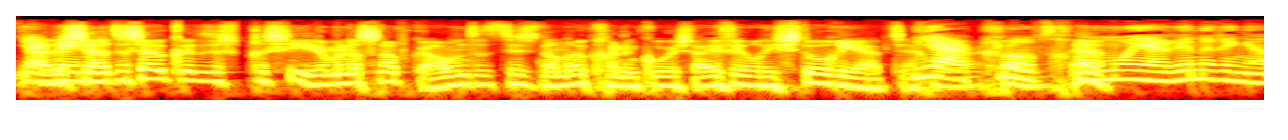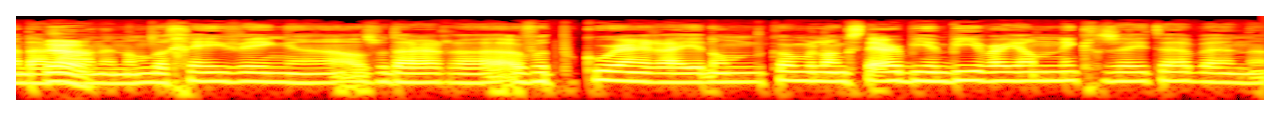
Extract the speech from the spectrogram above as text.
ja, ja, dus het is ook, het is precies, maar dat snap ik al. Want het is dan ook gewoon een koers waar je veel historie hebt, zeg ja, maar. klopt. Gewoon ja. mooie herinneringen daaraan. En omgeving. eh als we daar eh, over het parcours heen rijden, dan komen we langs de Airbnb waar Jan en ik gezeten hebben. En eh,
